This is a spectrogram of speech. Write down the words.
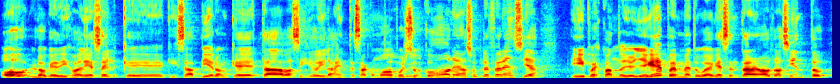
o lo que dijo Eliezer, que quizás vieron que estaba vacío y la gente se acomodó por sus cojones a su preferencia. Y pues cuando yo llegué, pues me tuve que sentar en otro asiento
